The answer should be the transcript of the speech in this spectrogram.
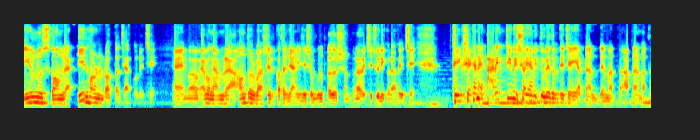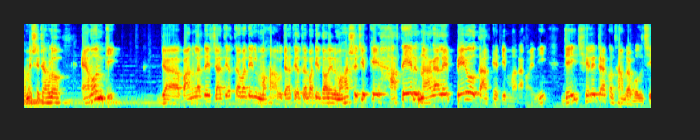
ইউনুস গংরা কি ধরনের অত্যাচার করেছে? হ্যাঁ, এবং আমরা অন্তর্বাসের কথা জানি যে সবগুলো প্রদর্শন করা হয়েছে চুরি করা হয়েছে। ঠিক সেখানে আরেকটি বিষয় আমি তুলে ধরতে চাই আপনাদের মাধ্যমে আপনার মাধ্যমে সেটা হলো এমন কি বাংলাদেশ জাতীয়তাবাদী মহা, জাতীয়তাবাদী দলের মহাসচিবকে হাতের নাগালে পেয়েও তাকে টিম মারা হয়নি। যেই ছেলেটার কথা আমরা বলছি,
